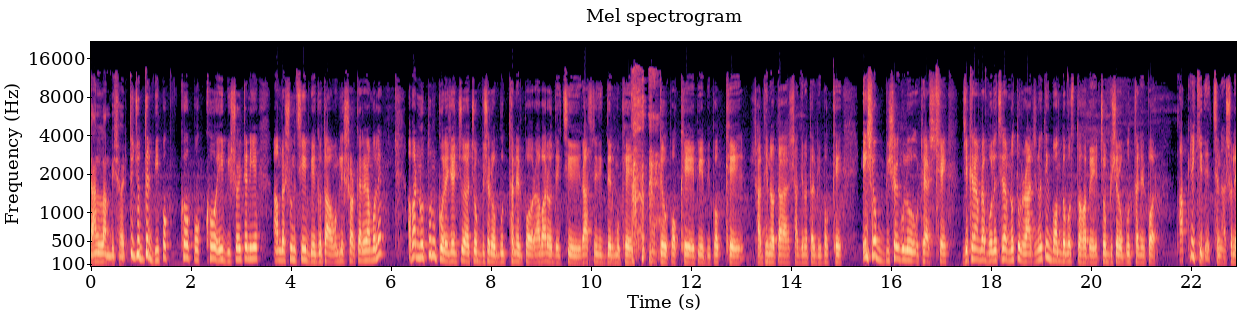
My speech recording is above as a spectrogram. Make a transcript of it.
জানলাম বিষয়টা। মুক্তিযুদ্ধের বিপক্ষ পক্ষ এই বিষয়টা নিয়ে আমরা শুনছি বিগত আওয়ামী লীগ সরকারের আমলে। আবার নতুন করে যে চব্বিশের অভ্যুত্থানের পর আবারও দেখছি রাজনীতিকদের মুখে কেউ পক্ষে বিপক্ষে স্বাধীনতা স্বাধীনতার বিপক্ষে এইসব বিষয়গুলো উঠে আসছে যেখানে আমরা বলেছিলাম নতুন রাজনৈতিক বন্দোবস্ত হবে চব্বিশের অভ্যুত্থানের পর। আপনি কি দেখছেন আসলে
